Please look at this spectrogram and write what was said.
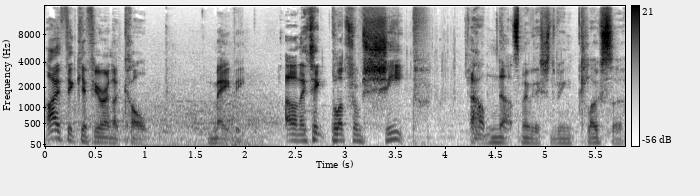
I think if you're in a cult, maybe. Oh, they take blood from sheep. Oh, nuts. Maybe they should have been closer.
